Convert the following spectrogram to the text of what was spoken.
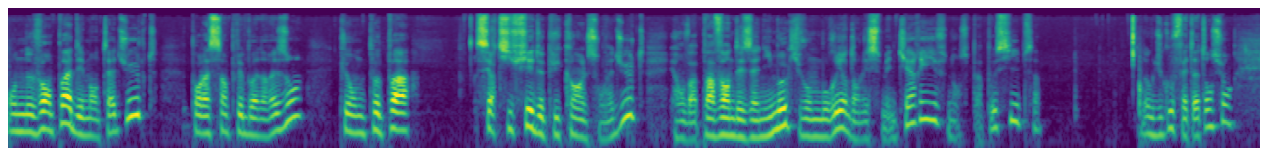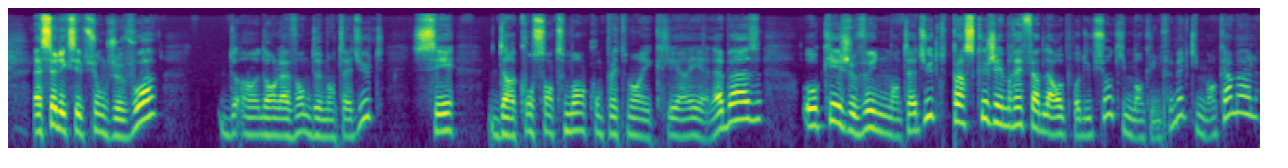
On ne vend pas des menthes adultes pour la simple et bonne raison qu'on ne peut pas certifier depuis quand elles sont adultes et on va pas vendre des animaux qui vont mourir dans les semaines qui arrivent. Non, c'est pas possible ça. Donc du coup, faites attention. La seule exception que je vois dans, la vente de menthes adultes, c'est d'un consentement complètement éclairé à la base. Ok, je veux une menthe adulte parce que j'aimerais faire de la reproduction, qui me manque une femelle, qui me manque un mâle.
